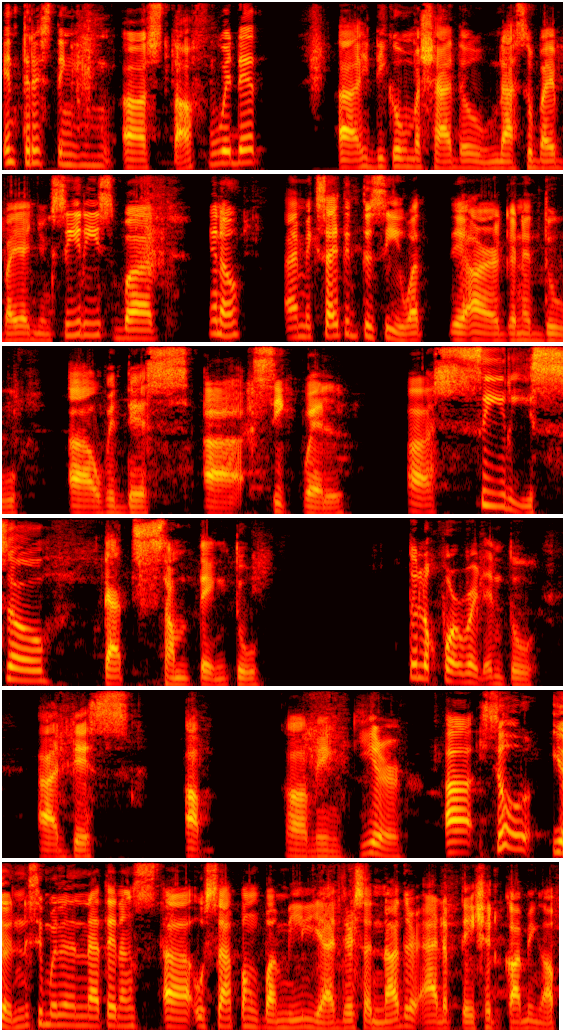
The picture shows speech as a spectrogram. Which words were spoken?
interesting uh, stuff with it. Uh, hindi ko masyadong nasubaybayan yung series, but you know, I'm excited to see what they are gonna do with this sequel series. So that's something to to look forward into uh, this upcoming year. Uh, so, yun, nasimulan na natin ang uh, usapang pamilya. There's another adaptation coming up.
